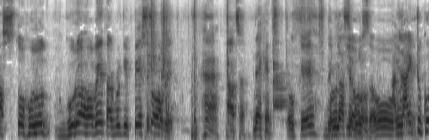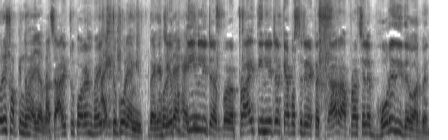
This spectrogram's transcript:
আস্ত হলুদ গুঁড়া হবে তারপর কি পেস্টও হবে? হ্যাঁ। আচ্ছা। দেখেন। ওকে অবস্থা। ও আমি আরেকটু করি সব কিন্তু হয়ে যাবে। আচ্ছা আরেকটু করেন ভাই। আরেকটু করে আমি দেখেন যেহেতু তিন লিটার প্রায় তিন লিটার ক্যাপাসিটির একটা জার আপনারা চাইলে ভরে দিতে পারবেন।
